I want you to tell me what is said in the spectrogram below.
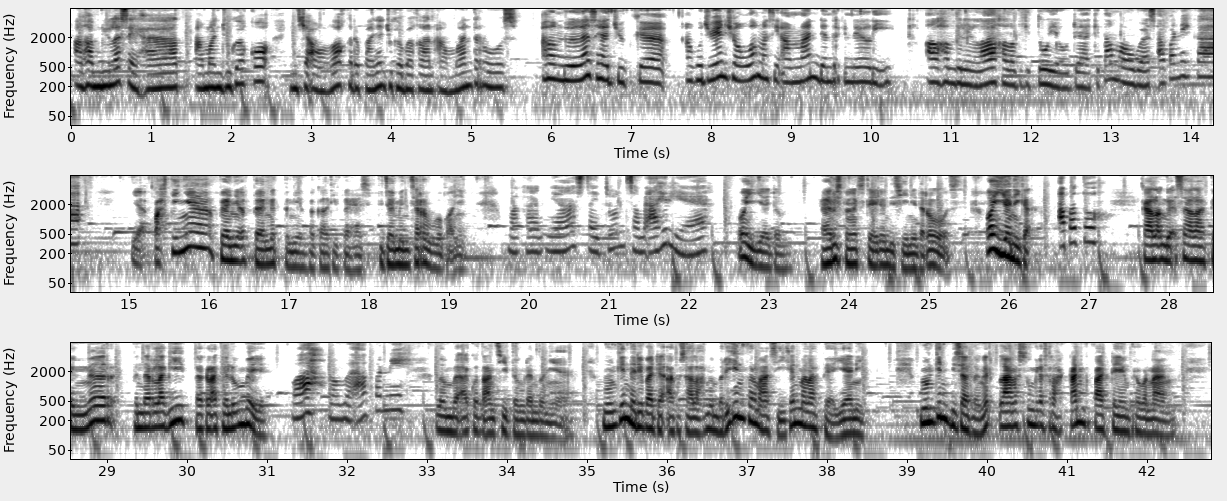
Alhamdulillah sehat, aman juga kok Insya Allah ke depannya juga bakalan aman terus Alhamdulillah sehat juga. Aku juga insya Allah masih aman dan terkendali. Alhamdulillah kalau begitu ya udah kita mau bahas apa nih kak? Ya pastinya banyak banget dong yang bakal dibahas Dijamin seru pokoknya Makanya stay tune sampai akhir ya. Oh iya dong, harus banget stay tune di sini terus. Oh iya nih kak, Apa tuh? Kalau nggak salah denger, bentar lagi bakal ada lomba ya. Wah, lomba apa nih? Lomba akuntansi dong tentunya. Mungkin daripada aku salah memberi informasi kan malah bahaya nih. Mungkin bisa banget langsung kita serahkan kepada yang berwenang.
